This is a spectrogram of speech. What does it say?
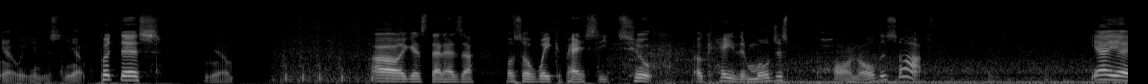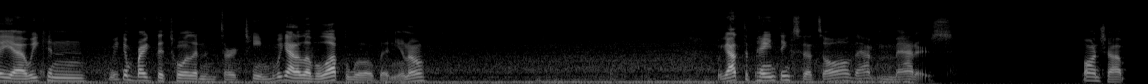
Yeah, we can just, you know, put this, you know. Oh, I guess that has a also a weight capacity too. Okay, then we'll just pawn all this off. Yeah, yeah, yeah, we can we can break the toilet in 13, but we gotta level up a little bit, you know? We got the painting, so that's all that matters. Pawn shop.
